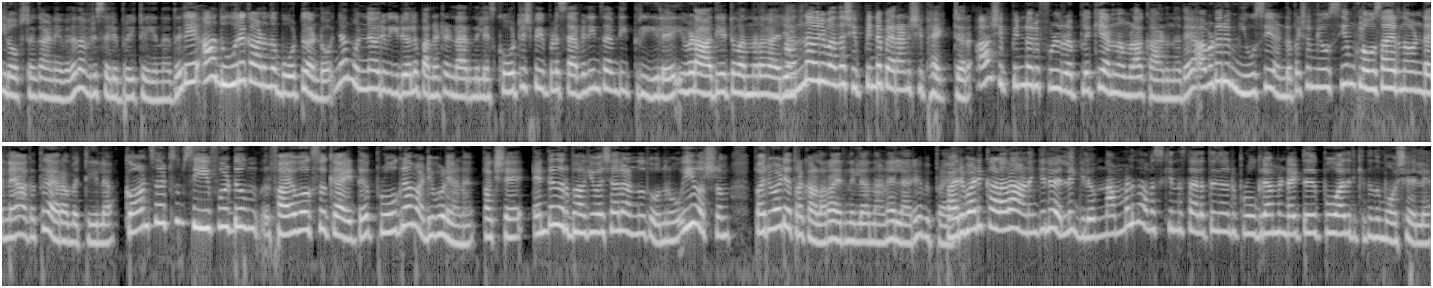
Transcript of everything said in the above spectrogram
ഈ ലോബ്സ്റ്റർ കാർണിവൽ അവർ സെലിബ്രേറ്റ് ചെയ്യുന്നത്. ആ ദൂരെ കാണുന്ന ബോട്ട് കണ്ടോ? ഞാൻ മുന്നേ ഒരു വീഡിയോയിൽ പറഞ്ഞിട്ടുണ്ടായിരുന്നില്ലേ സ്കോട്ടിഷ് പീപ്പിൾ സെവന്റീൻ സെവന്റി ത്രീയിൽ ഇവിടെ ആദ്യമായിട്ട് വന്ന കാര്യം. അന്ന് അവർ വന്ന ഷിപ്പിന്റെ പേരാണ് ഷിപ്പ് ഹെക്ടർ ആ ഷിപ്പിന്റെ ഒരു ഫുൾ റെപ്ലിക്കയാണ് നമ്മൾ ആ കാണുന്നത്. അവിടെ ഒരു മ്യൂസിയം ഉണ്ട്. പക്ഷെ മ്യൂസിയം ക്ലോസ് ആയിരുന്നതുകൊണ്ട് തന്നെ അകത്ത് കയറാൻ പറ്റിയില്ല. കോൺസേർട്സും സീ ഫുഡും ഫയർ വർക്ക്സ് ഒക്കെ ആയിട്ട് പ്രോഗ്രാം അടിപൊളിയാണ്. പക്ഷെ എന്റെ നിർഭാഗ്യവശാലാണെന്ന് തോന്നുന്നു. ഈ വർഷം പരിപാടി അത്ര കളറായിരുന്നില്ല എന്നാണ് എല്ലാവരും അഭിപ്രായം. പരിപാടി കളറാണെങ്കിലും അല്ലെങ്കിലും നമ്മൾ താമസിക്കുന്ന സ്ഥലത്ത് ഒരു പ്രോഗ്രാം ഉണ്ടായിട്ട് പോവാതിരിക്കുന്നത് മോശമല്ലേ?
